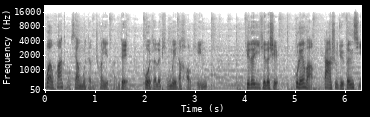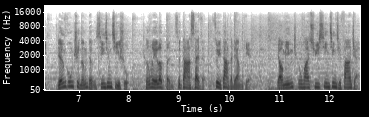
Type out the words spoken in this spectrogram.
万花筒项目等创业团队获得了评委的好评。值得一提的是，互联网、大数据分析、人工智能等新兴技术成为了本次大赛的最大的亮点，表明成华区新经济发展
